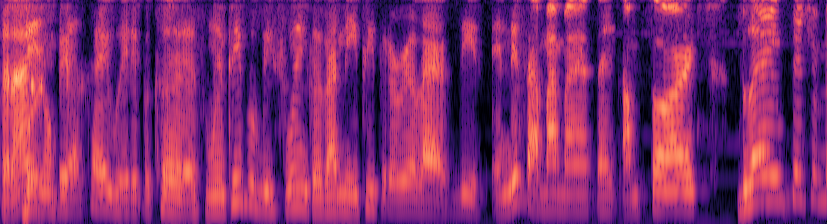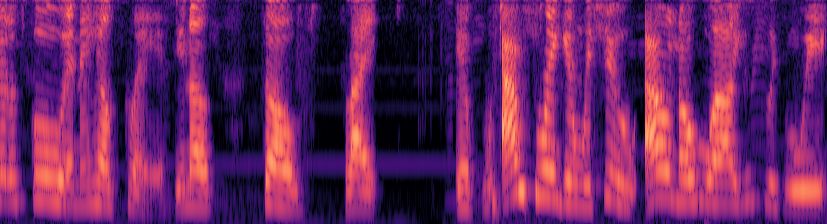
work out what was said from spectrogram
But I But- ain't gonna be okay with it because when people be swingers, I need people to realize this. And this how my mind think. I'm sorry. Blame Central Middle School and the health class, you know? So like if I'm swinging with you, I don't know who all you sleeping with.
